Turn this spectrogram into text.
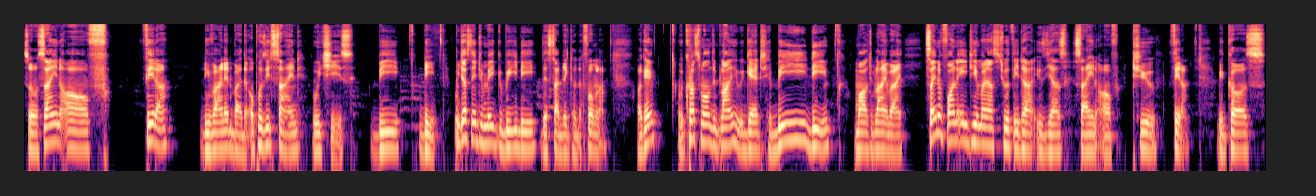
So sine of theta divided by the opposite side which is bd we just need to make bd the subject of the formula okay? We cross multiply we get bd multiplied by sine of 180 minus 2 theta is just sine of 2 theta because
